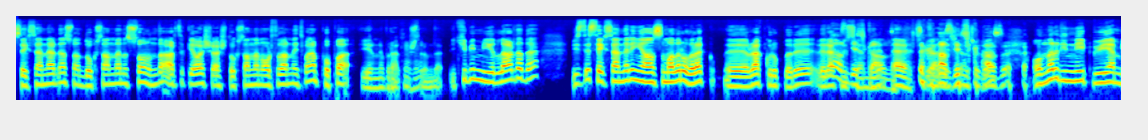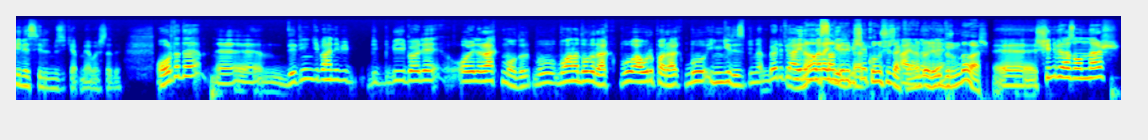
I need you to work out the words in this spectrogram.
80'lerden sonra 90'ların sonunda artık yavaş yavaş 90'ların ortalarına itibaren pop'a yerini bırakmış Hı hı. durumda. 2000'li yıllarda da bizde 80'lerin yansımaları olarak e, rock grupları ve rock Biraz geç kaldı. Evet. Çok biraz az geç geç kaldı, az. Onları dinleyip büyüyen bir nesil müzik yapmaya başladı. Orada da e, dediğin gibi hani bir, bir, bir böyle öyle rock mı olur? Bu, bu Anadolu rock, bu Avrupa rock, bu İngiliz bilmem böyle bir ne ayrımlara yapsan biri girdiler. bir şey konuşacak Aynen yani böyle öyle. bir durumda var. E, şimdi biraz onlar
